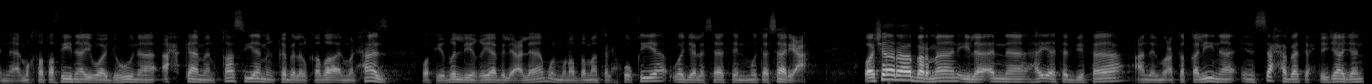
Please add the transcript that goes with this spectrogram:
إن المختطفين يواجهون أحكاما قاسية من قبل القضاء المنحاز وفي ظل غياب الإعلام والمنظمات الحقوقية وجلسات متسارعة. وأشار برمان إلى أن هيئة الدفاع عن المعتقلين انسحبت احتجاجا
